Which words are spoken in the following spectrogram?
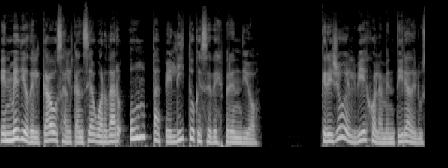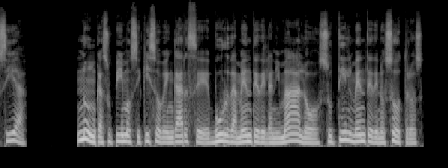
En medio del caos alcancé a guardar un papelito que se desprendió. ¿Creyó el viejo la mentira de Lucía? Nunca supimos si quiso vengarse burdamente del animal o sutilmente de nosotros,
